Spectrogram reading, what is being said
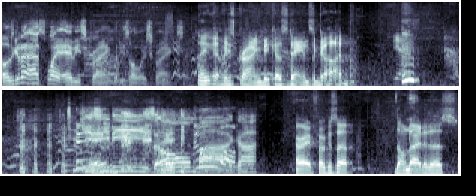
I was gonna ask why Evie's crying, but he's always crying. So. I think He's crying because Dane's a god. Yes. GCDs, oh my god. All right, focus up. Don't die to this.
